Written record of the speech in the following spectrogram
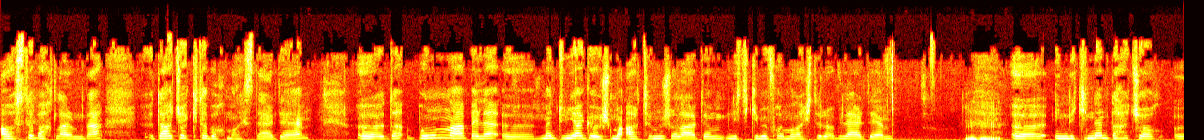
asudə vaxtlarımda ə, daha çox kitab oxumaq istərdim. Da, bununla belə ə, mən dünya görüşümü artırmış olardım, nitqimi formalaşdıra bilərdim. Hı -hı. Ə, indikindən daha çox ə,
